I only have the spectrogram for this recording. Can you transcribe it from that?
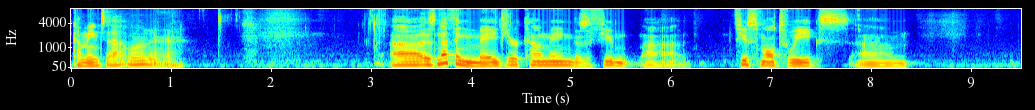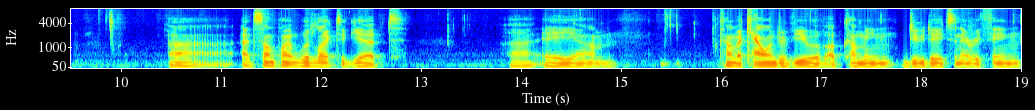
coming to that one, or Uh, there's nothing major coming. There's a few uh, few small tweaks. Um, uh, at some point, would like to get uh, a um, kind of a calendar view of upcoming due dates and everything.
